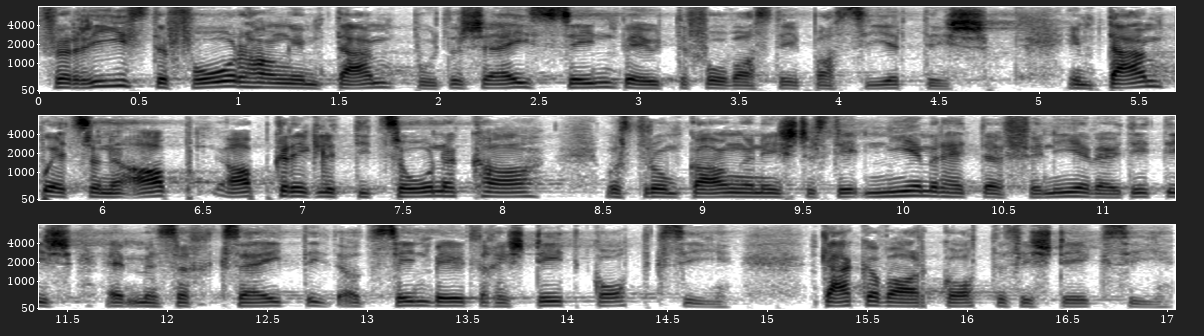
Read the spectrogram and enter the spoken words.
verreist der Vorhang im Tempel. Das ist ein Sinnbild davon, was dort passiert ist. Im Tempel hat es so eine ab, abgeriegelte Zone gehabt, wo es darum gegangen ist, dass dort niemand hätte dürfen nie, weil dort ist, hat man sich gesagt, oder sinnbildlich ist dort Gott gewesen. Die Gegenwart Gottes ist dort gewesen.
